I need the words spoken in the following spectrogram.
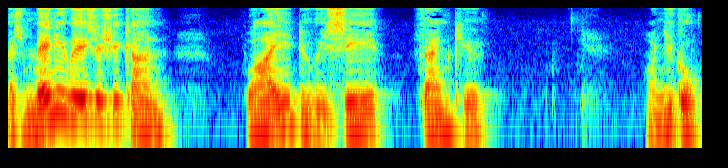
as many ways as you can. Why do we say thank you? On you go.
